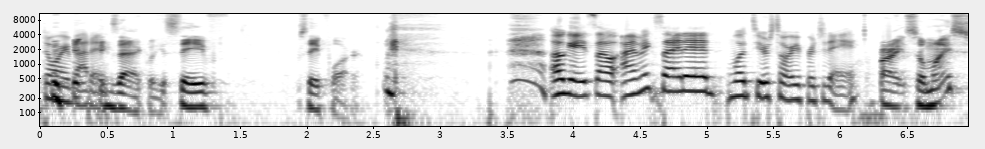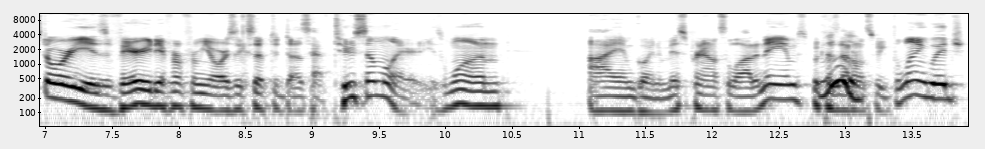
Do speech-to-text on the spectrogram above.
Don't worry about it. Exactly. Safe, safe water. Okay, so I'm excited. What's your story for today? All right, so my story is very different from yours, except it does have two similarities. One, I am going to mispronounce a lot of names because I don't speak the language.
